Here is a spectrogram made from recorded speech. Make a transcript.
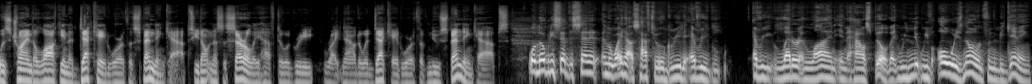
was trying to lock in a decade worth of spending caps. You don't necessarily have to agree right now to a decade worth of new spending caps. Well, nobody said the Senate and the White House have to agree to every every letter and line in the House bill. That we knew, we've always known from the beginning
